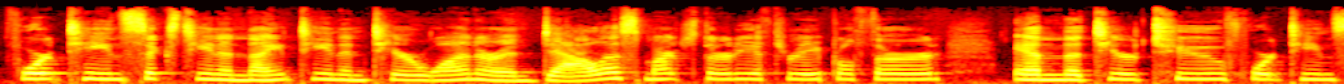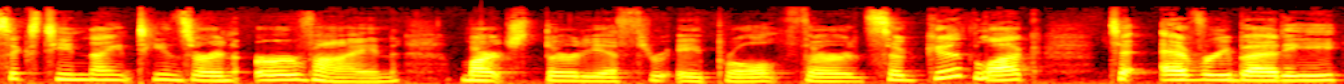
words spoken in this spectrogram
14, 16, and 19 in Tier 1 are in Dallas, March 30th through April 3rd. And the Tier 2, 14, 16, 19s are in Irvine, March 30th through April 3rd. So good luck to everybody.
